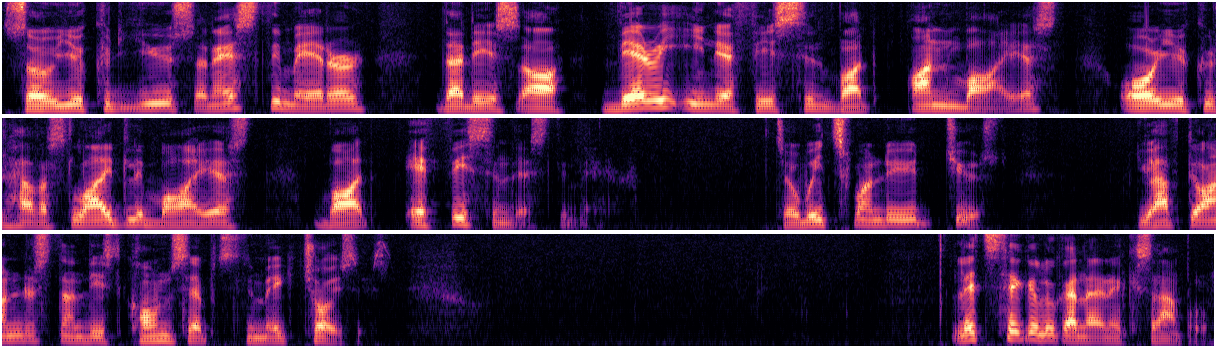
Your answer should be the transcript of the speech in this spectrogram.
So you could use an estimator that is uh, very inefficient but unbiased or you could have a slightly biased but efficient estimator. So which one do you choose? You have to understand these concepts to make choices. Let's take a look at an example.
